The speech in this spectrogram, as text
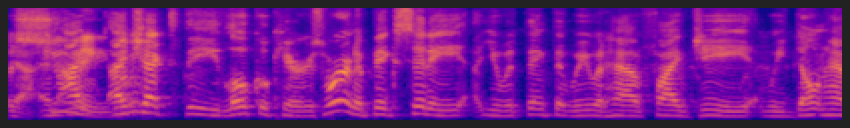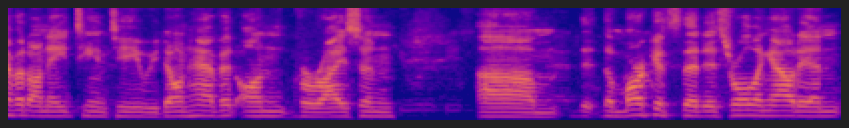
Yeah, and I, I checked the local carriers. We're in a big city. You would think that we would have 5G. We don't have it on AT&T. We don't have it on Verizon um, the, the, markets that it's rolling out in,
